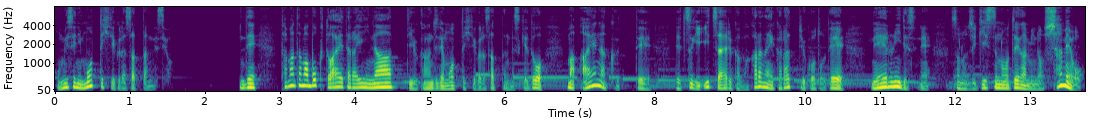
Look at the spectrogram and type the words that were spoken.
お店に持ってきてくださったんですよ。でたまたま僕と会えたらいいなっていう感じで持ってきてくださったんですけど、まあ、会えなくってで次いつ会えるかわからないからっていうことでメールにですねその直筆のお手紙の写メを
